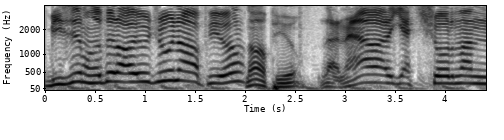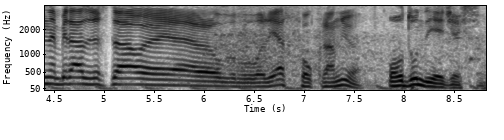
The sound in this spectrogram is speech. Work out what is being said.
Bizim Hıdır Ayucu ne yapıyor? Ne yapıyor? La ne var geç şuradan birazcık daha diye sokranıyor. Odun diyeceksin.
